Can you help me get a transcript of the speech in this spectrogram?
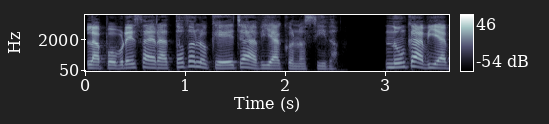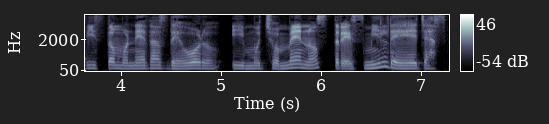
La pobreza era todo lo que ella había conocido. Nunca había visto monedas de oro, y mucho menos tres mil de ellas,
